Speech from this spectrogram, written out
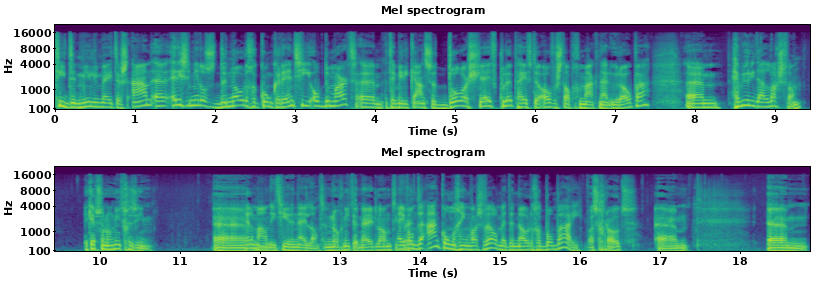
tiende millimeters aan. Er is inmiddels de nodige concurrentie op de markt. Uh, het Amerikaanse Dollar Shave Club heeft de overstap gemaakt naar Europa. hebben jullie daar last van? Ik heb ze nog niet gezien. Helemaal niet hier in Nederland? Nog niet in Nederland. Hey, want de aankondiging was wel met de nodige bombardie. Was groot. Um, Um,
